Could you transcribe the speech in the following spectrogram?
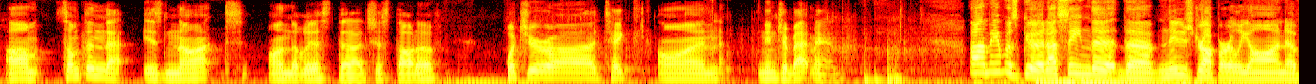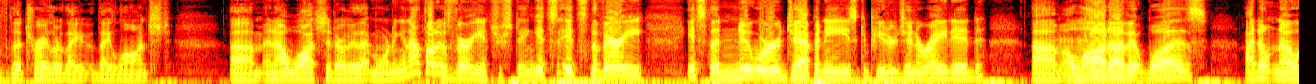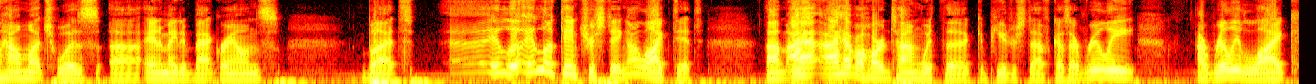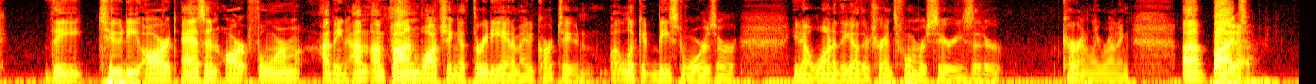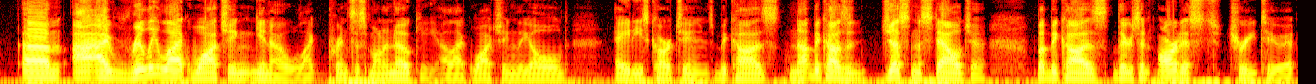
Um, something that is not on the list that I just thought of. What's your uh, take on Ninja Batman? Um, it was good. I seen the the news drop early on of the trailer they they launched, um, and I watched it earlier that morning, and I thought it was very interesting. It's it's the very it's the newer Japanese computer generated. Um, mm-hmm. A lot of it was. I don't know how much was uh, animated backgrounds, but uh, it lo- it looked interesting. I liked it. Um, I I have a hard time with the computer stuff because I really I really like the 2D art as an art form. I mean, I'm I'm fine watching a 3D animated cartoon. Well, look at Beast Wars or you know one of the other Transformers series that are currently running. Uh, but yeah. um, I, I really like watching you know like Princess Mononoke. I like watching the old 80s cartoons because not because of just nostalgia, but because there's an artist tree to it.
